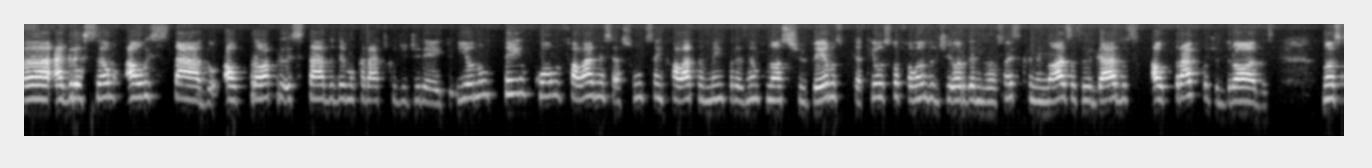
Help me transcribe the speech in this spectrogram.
uh, agressão ao Estado, ao próprio Estado democrático de direito. E eu não tenho como falar nesse assunto sem falar também, por exemplo, nós tivemos, porque aqui eu estou falando de organizações criminosas ligadas ao tráfico de drogas, nós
